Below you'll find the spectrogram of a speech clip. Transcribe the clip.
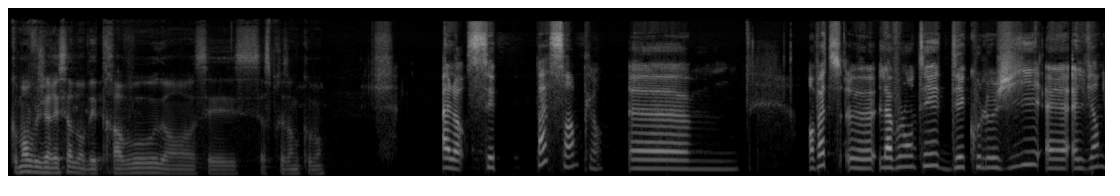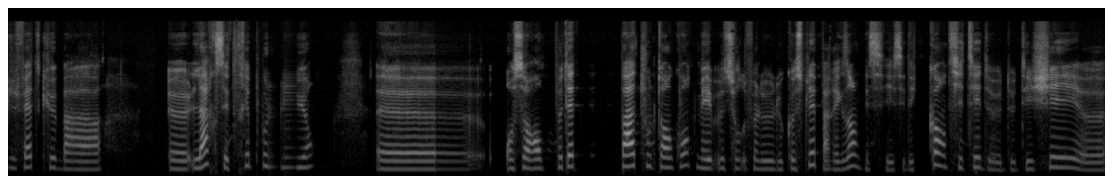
comment vous gérez ça dans des travaux dans c'est ça se présente comment? Alors, c'est pas simple. Euh, en fait, euh, la volonté d'écologie, elle, elle vient du fait que bah, euh, l'art, c'est très polluant. On s'en rend peut-être pas tout le temps compte, mais sur enfin, le, le cosplay, par exemple, mais c'est des quantités de, de déchets euh,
